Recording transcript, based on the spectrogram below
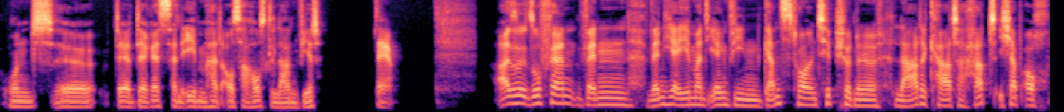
Und äh, der, der Rest dann eben halt außer Haus geladen wird. Naja. Also insofern, wenn, wenn hier jemand irgendwie einen ganz tollen Tipp für eine Ladekarte hat, ich habe auch,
